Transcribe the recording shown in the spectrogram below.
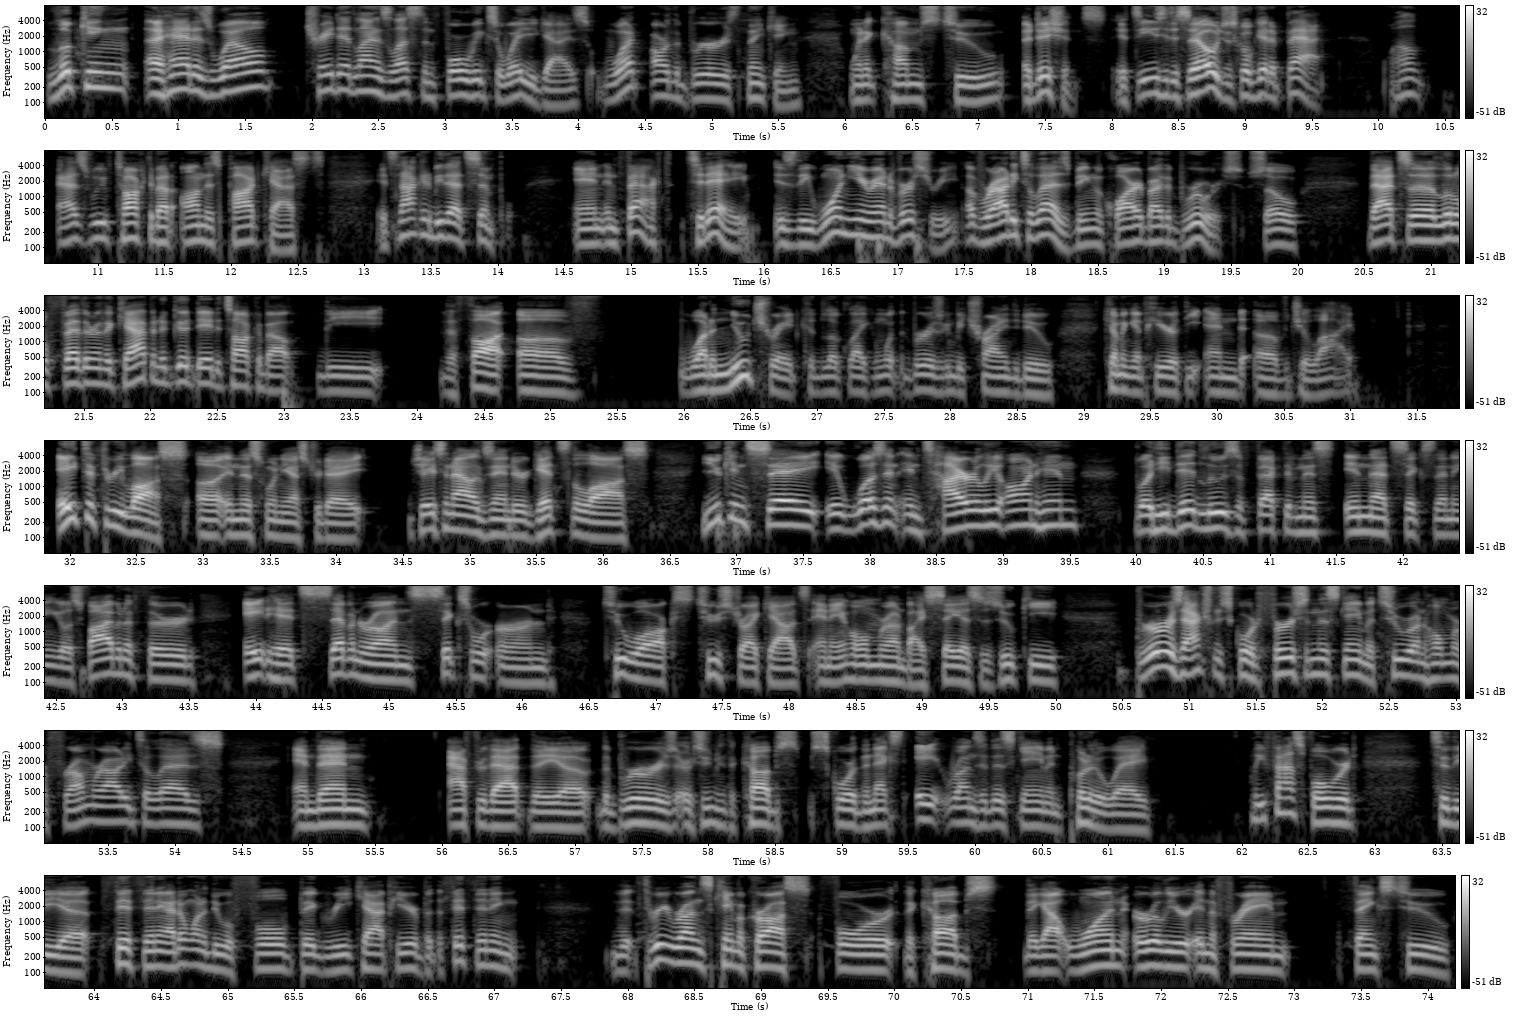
Looking ahead as well, trade deadline is less than four weeks away, you guys. What are the Brewers thinking when it comes to additions? It's easy to say, oh, just go get a bat. Well, as we've talked about on this podcast, it's not going to be that simple. And in fact, today is the one year anniversary of Rowdy Tellez being acquired by the Brewers. So that's a little feather in the cap and a good day to talk about the the thought of what a new trade could look like and what the Brewers are going to be trying to do coming up here at the end of July. Eight to three loss uh, in this one yesterday. Jason Alexander gets the loss. You can say it wasn't entirely on him, but he did lose effectiveness in that sixth inning. He goes five and a third, eight hits, seven runs, six were earned, two walks, two strikeouts, and a home run by Seiya Suzuki. Brewers actually scored first in this game, a two-run homer from Rowdy Tellez, and then after that, the uh, the Brewers, or excuse me, the Cubs scored the next eight runs of this game and put it away. We fast forward to the uh, fifth inning. I don't want to do a full big recap here, but the fifth inning, the three runs came across for the Cubs. They got one earlier in the frame thanks to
